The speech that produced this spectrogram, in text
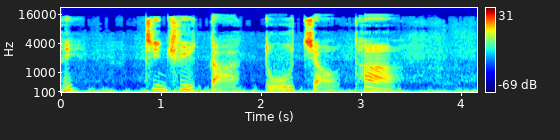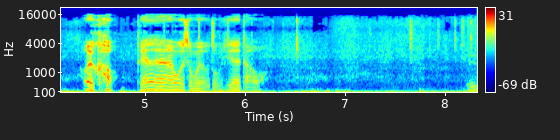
哎，进去打独角踏。哎靠！等下等下，为什么有东西在打我？嗯？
